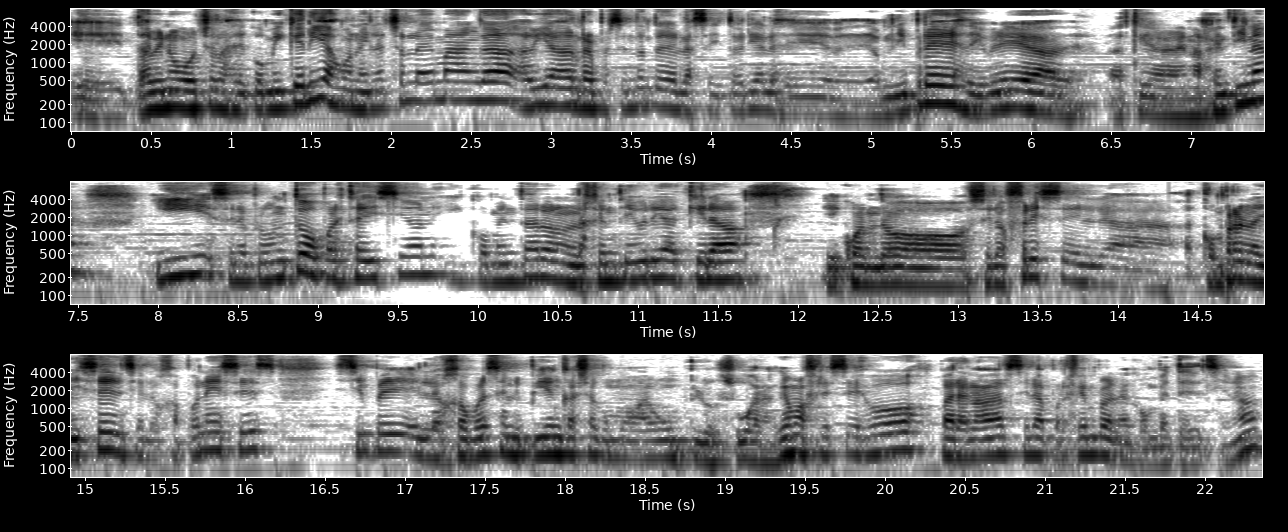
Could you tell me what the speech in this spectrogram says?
Eh, también hubo charlas de comiquerías, bueno, y la charla de manga, había representantes de las editoriales de, de Omnipress, de Ibrea, de, aquí en Argentina, y se le preguntó por esta edición y comentaron la gente de Ibrea que era eh, cuando se le ofrece la- comprar la licencia a los japoneses, siempre los japoneses le piden que haya como algún plus. Bueno, ¿qué me ofreces vos para no dársela, por ejemplo, a la competencia, ¿no?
